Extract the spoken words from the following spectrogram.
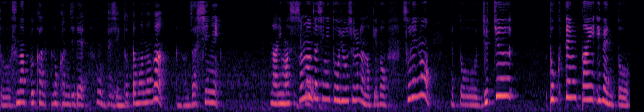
とスナップかの感じでうん写真撮ったものが、あの雑誌になります。その雑誌に登場するなのけどそれの、えっと、受注特典会イベント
